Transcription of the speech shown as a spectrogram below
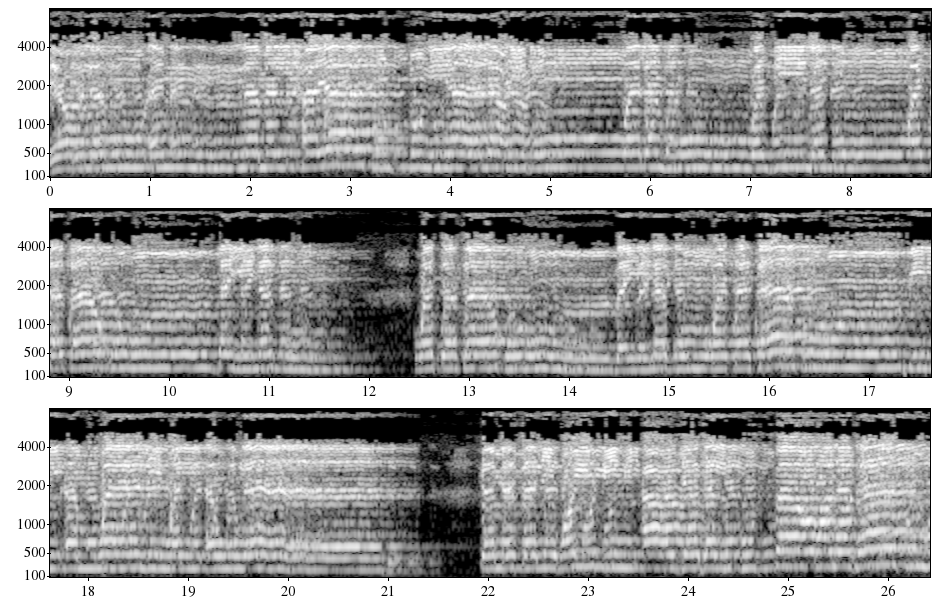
اعلموا أنما الحياة الدنيا لعب وله وزينة وتفاخر بينكم وتفاخر بينكم وتكاثر في الأموال والأولاد. كمثل غيث أعجب الكفار نباته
